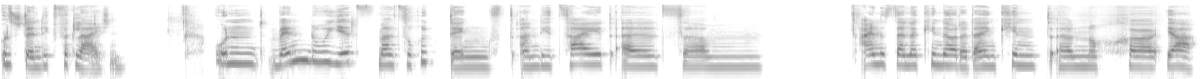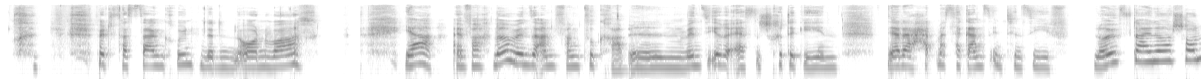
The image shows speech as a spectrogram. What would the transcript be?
uns ständig vergleichen. Und wenn du jetzt mal zurückdenkst an die Zeit, als ähm, eines deiner Kinder oder dein Kind äh, noch, äh, ja, ich würde fast sagen, grün hinter den Ohren war, ja, einfach, ne, wenn sie anfangen zu krabbeln, wenn sie ihre ersten Schritte gehen, ja, da hat man es ja ganz intensiv. Läuft deiner schon?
